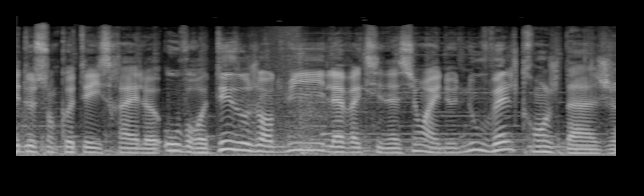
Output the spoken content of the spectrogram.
Et de son côté, Israël ouvre dès aujourd'hui la vaccination à une nouvelle tranche d'âge.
